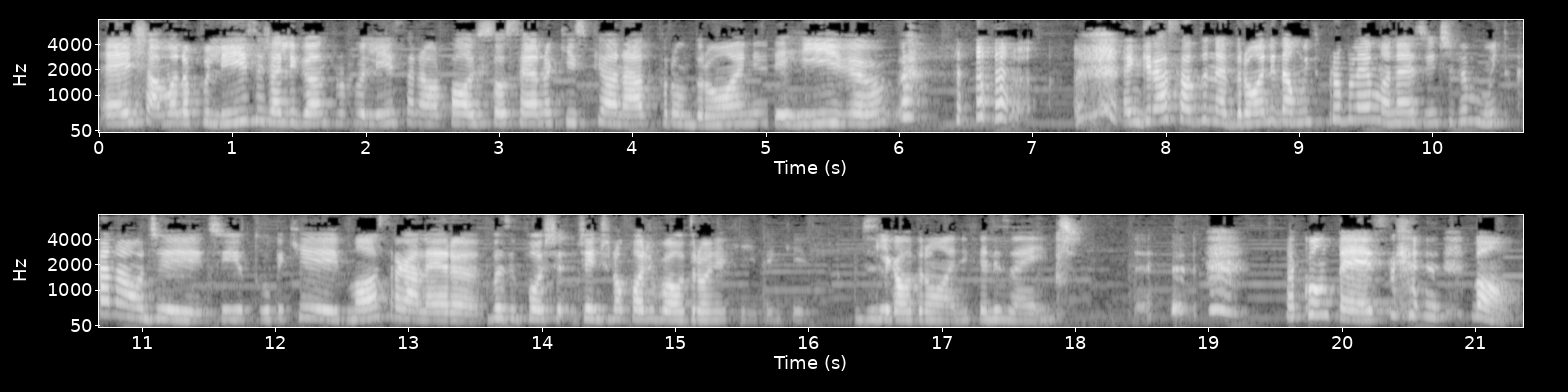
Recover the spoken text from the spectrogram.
É, chamando a polícia, já ligando pra polícia, não, Paulo, estou sendo aqui espionado por um drone, terrível. É engraçado, né? Drone dá muito problema, né? A gente vê muito canal de, de YouTube que mostra a galera. Tipo assim, poxa, gente, não pode voar o drone aqui, tem que desligar o drone, infelizmente. Acontece. bom,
